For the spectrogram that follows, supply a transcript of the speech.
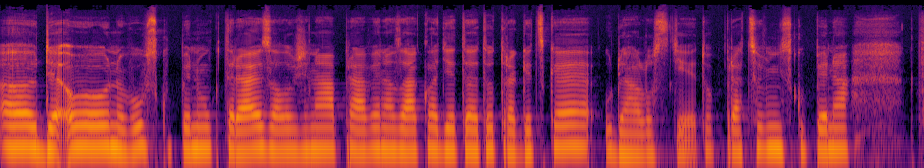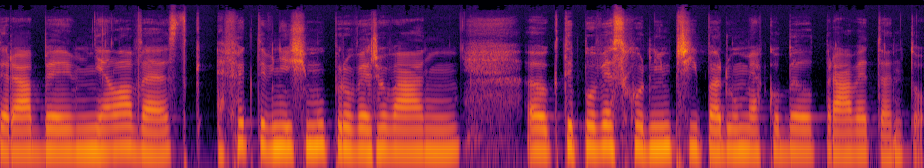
Uh, jde o novou skupinu, která je založená právě na základě této tragické události. Je to pracovní skupina, která by měla vést k efektivnějšímu prověřování uh, k typově schodným případům, jako byl právě tento.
